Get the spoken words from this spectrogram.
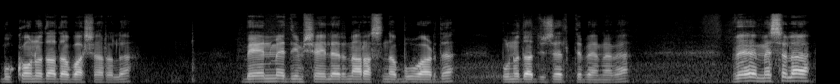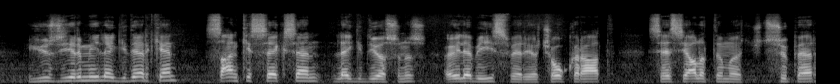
Bu konuda da başarılı. Beğenmediğim şeylerin arasında bu vardı. Bunu da düzeltti BMW. Ve mesela 120 ile giderken sanki 80 ile gidiyorsunuz. Öyle bir his veriyor. Çok rahat. Ses yalıtımı süper.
